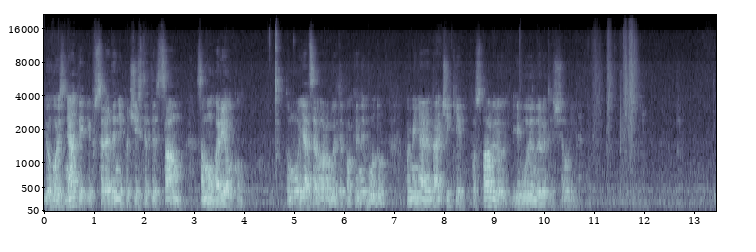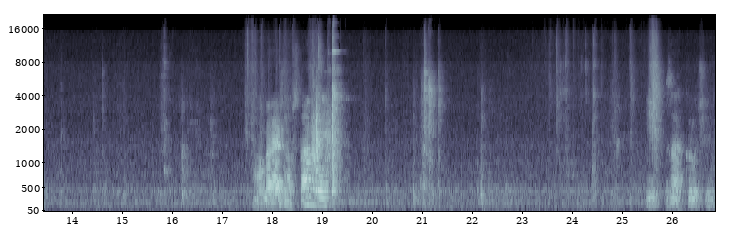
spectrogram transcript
його зняти і всередині почистити сам, саму горілку. Тому я цього робити поки не буду. Поміняю датчики, поставлю і будемо дивитися, що вийде. Обережно вставили. І закручуємо.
